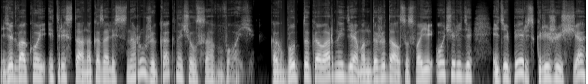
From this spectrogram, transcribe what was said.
Едва Кой и Тристан оказались снаружи, как начался вой. Как будто коварный демон дожидался своей очереди и теперь, скрижища,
